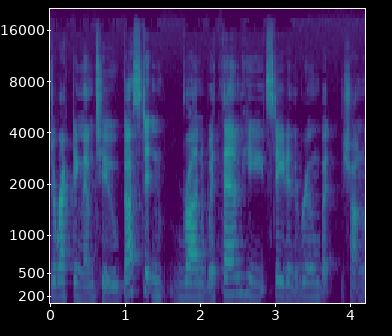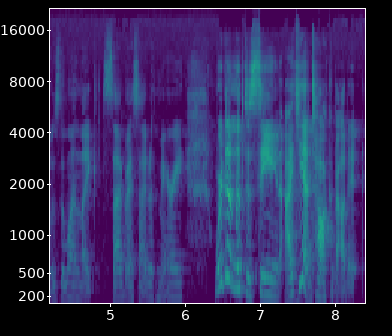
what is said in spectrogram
directing them to. Gus didn't run with them. He stayed in the room, but Shawn was the one like side by side with Mary. We're done with the scene. I can't talk about it.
